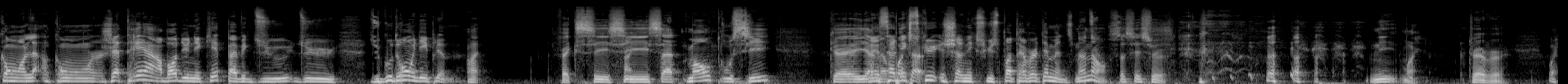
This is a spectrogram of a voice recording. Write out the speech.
qu'on jetterait en bas d'une équipe avec du, du, du goudron et des plumes. Ouais. Fait que c'est, c'est, ça te montre aussi qu'il y en Mais a ça pas... n'excuse, ça n'excuse pas Trevor Timmons. Non, non, ça c'est sûr. Ni... Ouais. Trevor. Oui.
